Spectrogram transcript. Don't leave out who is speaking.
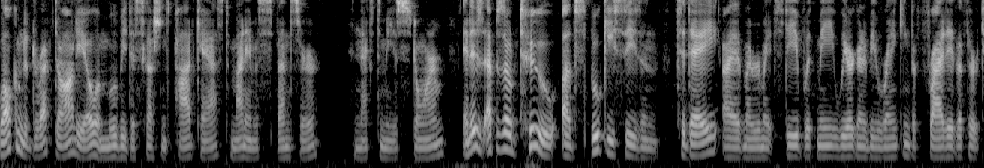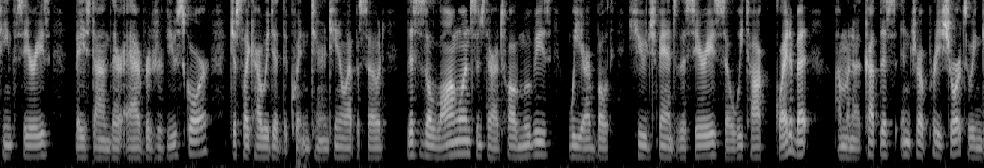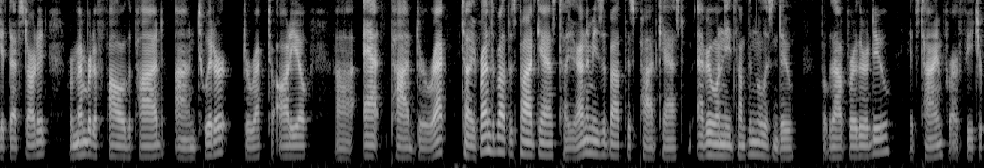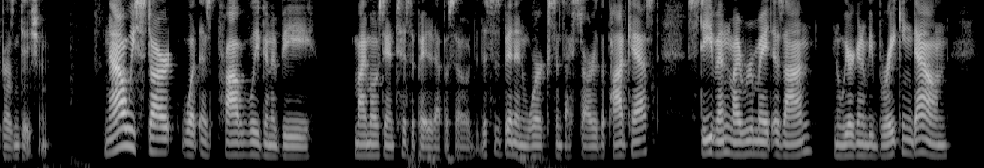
Speaker 1: Welcome to Direct Audio, a movie discussions podcast. My name is Spencer, and next to me is Storm. And it is episode two of Spooky Season. Today, I have my roommate Steve with me. We are going to be ranking the Friday the 13th series based on their average review score, just like how we did the Quentin Tarantino episode. This is a long one since there are 12 movies. We are both huge fans of the series, so we talk quite a bit. I'm going to cut this intro pretty short so we can get that started. Remember to follow the pod on Twitter, direct to audio, uh, at Pod Direct. Tell your friends about this podcast, tell your enemies about this podcast. Everyone needs something to listen to. But without further ado, it's time for our feature presentation. Now we start what is probably going to be my most anticipated episode. This has been in work since I started the podcast. Steven, my roommate, is on, and we are going to be breaking down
